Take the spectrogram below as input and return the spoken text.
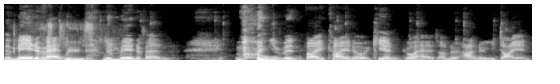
the main Yes, event. please. The main event. Monument by KEiiNO. Kian, go ahead. I know I know you're dying.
